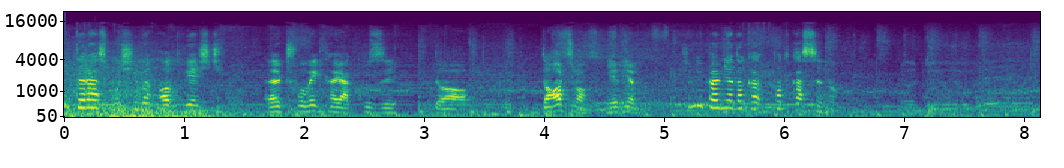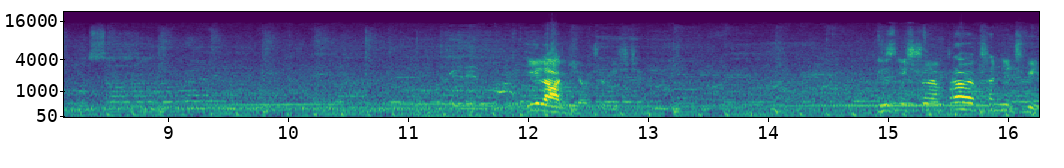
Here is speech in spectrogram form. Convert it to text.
i teraz musimy odwieźć człowieka Jakuzy do dojo, nie wiem, czyli pewnie do ka- pod kasyno. I lagi oczywiście. I zniszczyłem prawe przednie drzwi.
